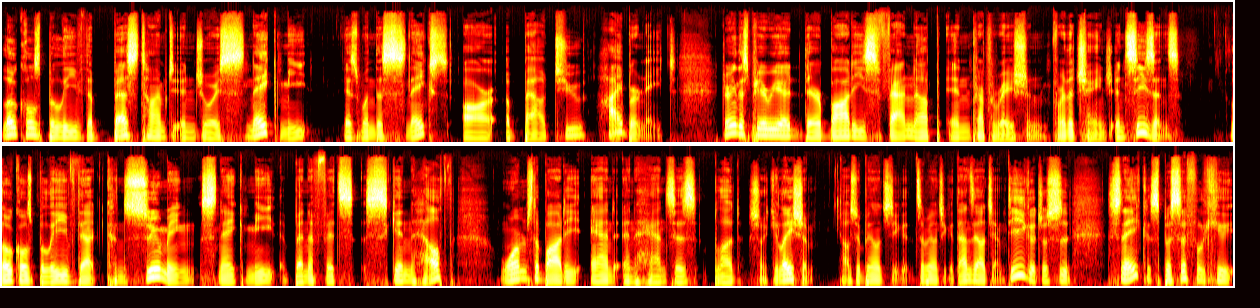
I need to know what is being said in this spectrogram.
Locals believe the best time to enjoy snake meat is when the snakes are about to hibernate. During this period, their bodies fatten up in preparation for the change in seasons. Locals believe that consuming snake meat benefits skin health, warms the body, and enhances blood circulation. 好，所以这边有几个，这边有几个单词要讲。第一个就是 snake specifically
